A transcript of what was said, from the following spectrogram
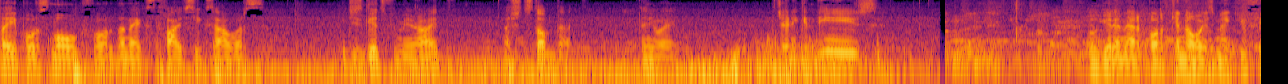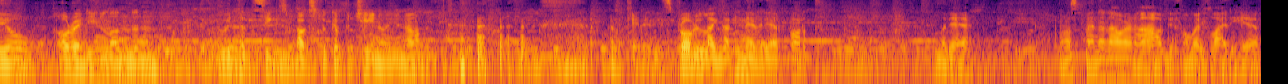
vape or smoke for the next five, six hours, which is good for me, right? I should stop that. Anyway, the journey continues. Bulgarian airport can always make you feel already in London with that six bucks for cappuccino, you know? I'm kidding. It's probably like that in every airport. But yeah, I'm gonna spend an hour and a half before my flight here.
